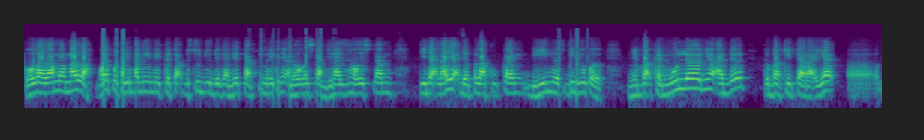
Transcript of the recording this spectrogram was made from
orang ramai marah. Walaupun Taliban ni mereka tak bersetuju dengan dia tapi mereka ni adalah orang Islam. Jenazah orang Islam tidak layak dia perlakukan dihina sebegini rupa. Menyebabkan mulanya ada kebangkitan rakyat uh,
